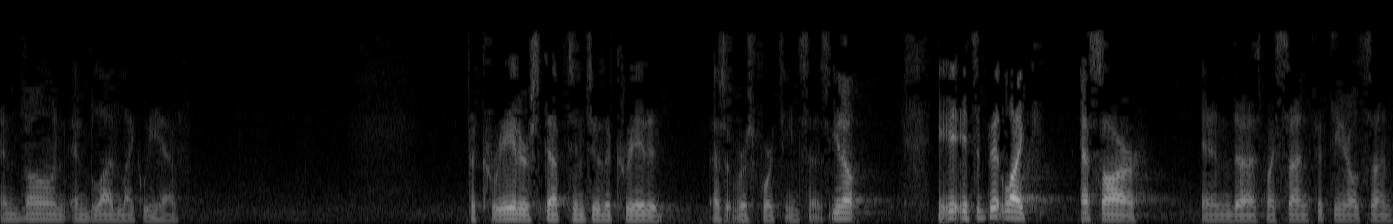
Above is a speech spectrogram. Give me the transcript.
and bone and blood like we have the Creator stepped into the created, as what verse 14 says. You know, it's a bit like SR, and uh, it's my son, 15 year old son,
